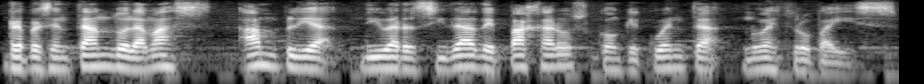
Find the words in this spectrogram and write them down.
representando la más amplia diversidad de pájaros con que cuenta nuestro país.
